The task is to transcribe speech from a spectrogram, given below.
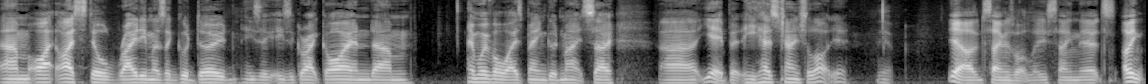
Um, I, I still rate him as a good dude. He's a he's a great guy, and um, and we've always been good mates. So uh, yeah, but he has changed a lot. Yeah. Yeah, same as what Lee's saying there. It's I think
